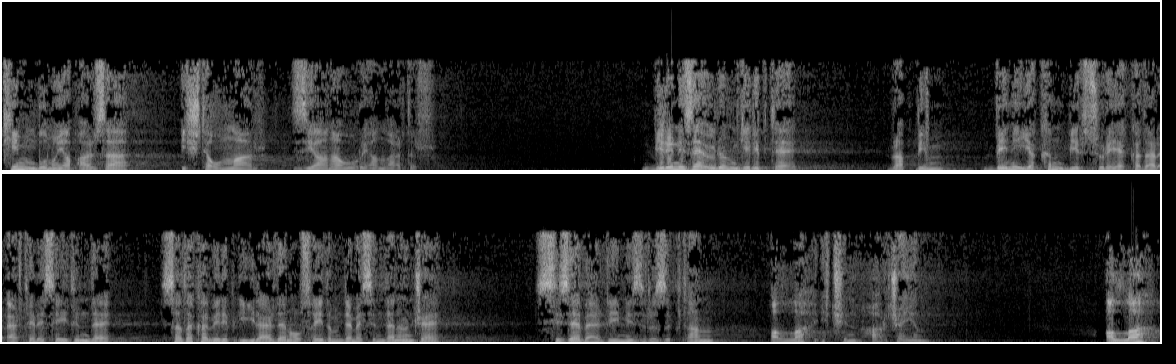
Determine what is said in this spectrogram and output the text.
Kim bunu yaparsa işte onlar ziyana uğrayanlardır. Birinize ölüm gelip de Rabbim beni yakın bir süreye kadar erteleseydin de sadaka verip iyilerden olsaydım demesinden önce size verdiğimiz rızıktan Allah için harcayın. Allah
